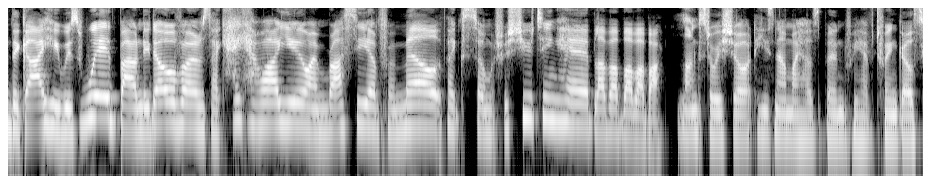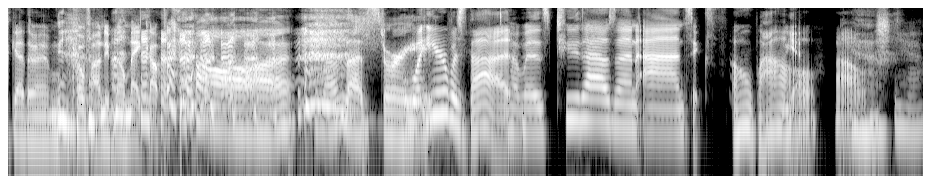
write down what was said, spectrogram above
the guy he was with bounded over and was like, Hey, how are you? I'm Rassi. I'm from Milk. Thanks so much for shooting here. Blah, blah, blah, blah, blah. Long story short, he's now my husband. We have twin girls together and we co founded Milk Makeup. Aw, love that story. What year was that? that was 2006. Oh wow. Yeah. Wow. Yeah. Yeah.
